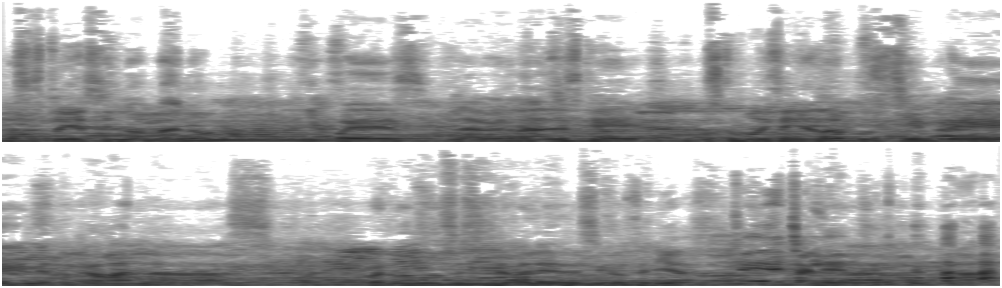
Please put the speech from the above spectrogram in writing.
pues estoy haciendo a mano y pues la verdad es que pues como diseñador pues siempre me tocaban las, Yes. Perdón no sé si se vale decir groserías, Sí, échale. la-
